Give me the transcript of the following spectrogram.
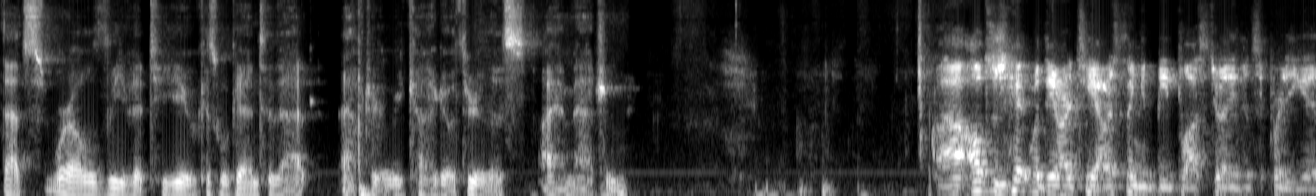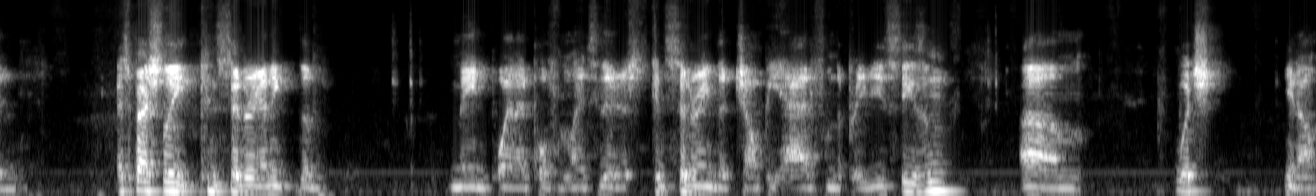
that's where I'll leave it to you because we'll get into that after we kind of go through this, I imagine. Uh, I'll just hit with the RT. I was thinking B plus too. I think that's pretty good, especially considering I think the main point I pulled from Lance there is considering the jump he had from the previous season, um, which you know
